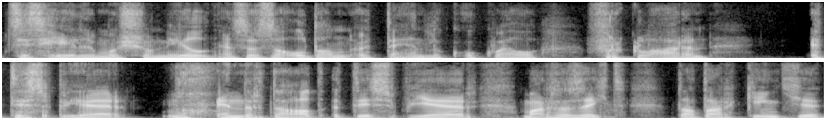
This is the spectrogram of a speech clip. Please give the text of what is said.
ze is heel emotioneel en ze zal dan uiteindelijk ook wel verklaren het is Pierre. Inderdaad, het is Pierre. Maar ze zegt dat haar kindje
